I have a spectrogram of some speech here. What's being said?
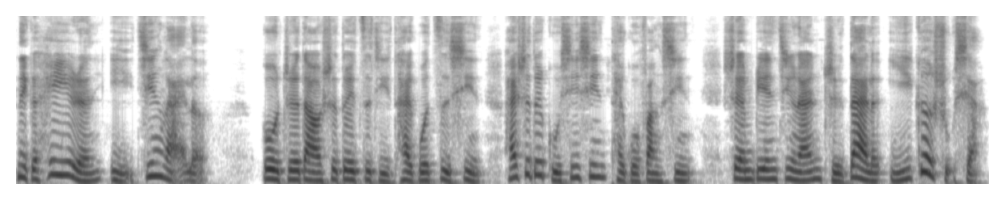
那个黑衣人已经来了。不知道是对自己太过自信，还是对古欣欣太过放心，身边竟然只带了一个属下。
